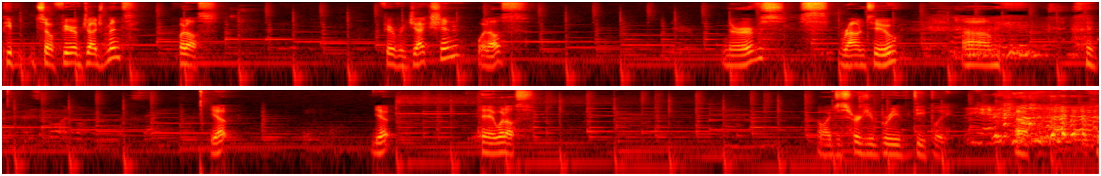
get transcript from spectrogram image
people, so fear of judgment. What else? Fear of rejection. What else? Nerves. Round two. Um, yep. Yep. Uh, what else? Oh, I just heard you breathe deeply. Yeah. Oh.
